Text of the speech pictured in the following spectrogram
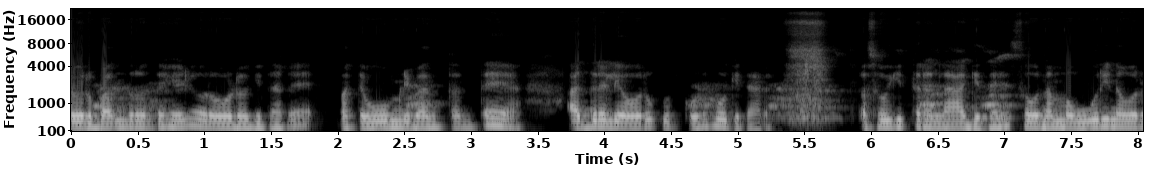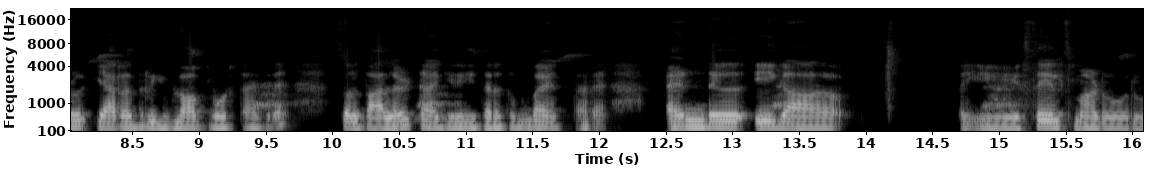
ಇವರು ಬಂದ್ರು ಅಂತ ಹೇಳಿ ಅವರು ಓಡೋಗಿದ್ದಾರೆ. ಮತ್ತೆ ಓಮ್ನಿ ಬಂತಂತೆ, ಅದರಲ್ಲಿ ಅವರು ಕೂತ್ಕೊಂಡು ಹೋಗಿದ್ದಾರೆ. ಸೊ ಈ ಥರ ಎಲ್ಲ ಆಗಿದೆ. ಸೊ ನಮ್ಮ ಊರಿನವರು ಯಾರಾದ್ರೂ ಈ ವ್ಲಾಗ್ ನೋಡ್ತಾ ಇದ್ರೆ ಸ್ವಲ್ಪ ಅಲರ್ಟ್ ಆಗಿರಿ, ಈ ತರ ತುಂಬಾ ಇರ್ತಾರೆ. ಅಂಡ್ ಈಗ ಈ ಸೇಲ್ಸ್ ಮಾಡುವವರು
